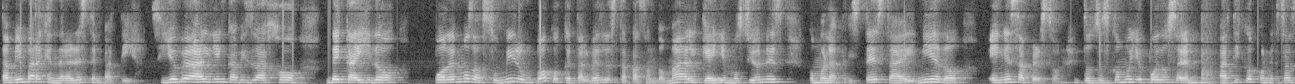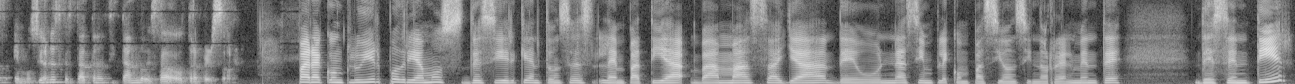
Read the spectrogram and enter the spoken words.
también para generar esta empatía. Si yo veo a alguien cabizbajo, decaído, podemos asumir un poco que tal vez le está pasando mal, que hay emociones como la tristeza, el miedo en esa persona. Entonces, ¿cómo yo puedo ser empático con esas emociones que está transitando esa otra persona? Para concluir, podríamos decir que entonces la empatía va más allá de una simple compasión, sino realmente de sentir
